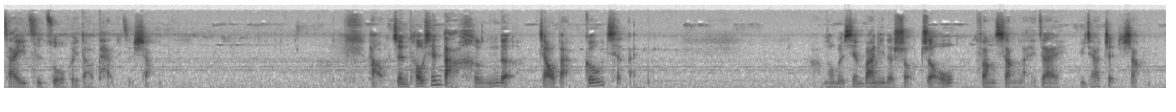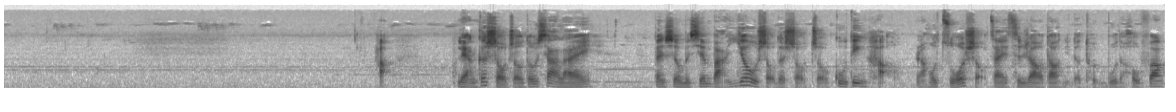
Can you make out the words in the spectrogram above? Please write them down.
再一次坐回到毯子上。好，枕头先打横的，脚板勾起来。我们先把你的手肘放上来，在瑜伽枕上。好，两个手肘都下来，但是我们先把右手的手肘固定好，然后左手再一次绕到你的臀部的后方，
